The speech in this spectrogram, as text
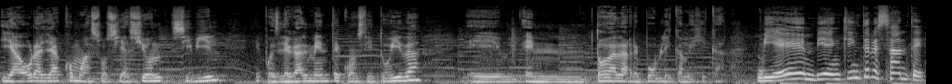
y ahora ya como asociación civil, eh, pues legalmente constituida eh, en toda la República Mexicana. Bien, bien, qué interesante.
